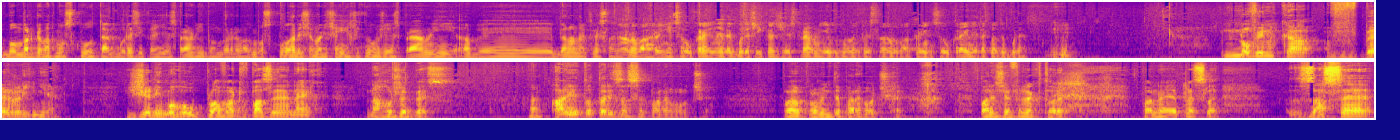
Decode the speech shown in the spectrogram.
bombardovat Moskvu, tak bude říkat, že je správný bombardovat Moskvu. A když američani řeknou, že je správný, aby byla nakreslená nová hranice Ukrajiny, tak bude říkat, že je správný, aby byla nakreslená nová hranice Ukrajiny. Takhle to bude. Novinka v Berlíně. Ženy mohou plavat v bazénech, nahoře bez. A je to tady zase, pane Holče. Pa, promiňte, pane Holče. Pane šéf redaktore, pane Plesle. Zase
